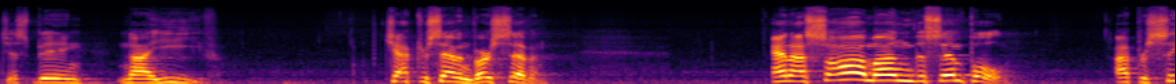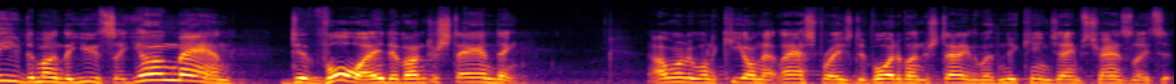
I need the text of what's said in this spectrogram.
just being naive. Chapter 7, verse 7. And I saw among the simple, I perceived among the youths a young man devoid of understanding. I really want to key on that last phrase, devoid of understanding, the way the New King James translates it.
